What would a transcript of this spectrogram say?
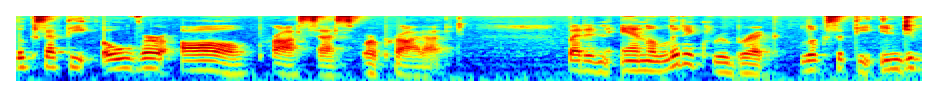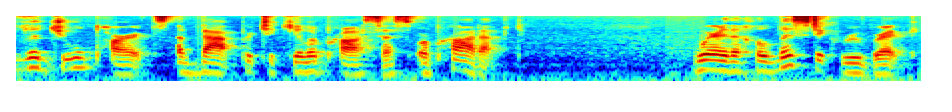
looks at the overall process or product, but an analytic rubric looks at the individual parts of that particular process or product, where the holistic rubric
